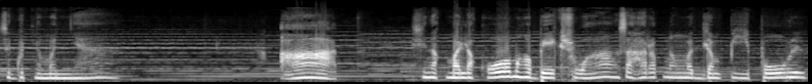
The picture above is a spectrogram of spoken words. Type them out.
Sagot naman niya. At, sinakmal ako mga bekswang sa harap ng madlang people.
